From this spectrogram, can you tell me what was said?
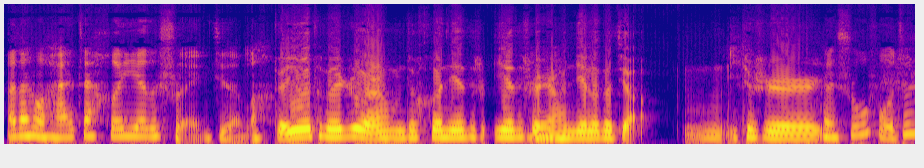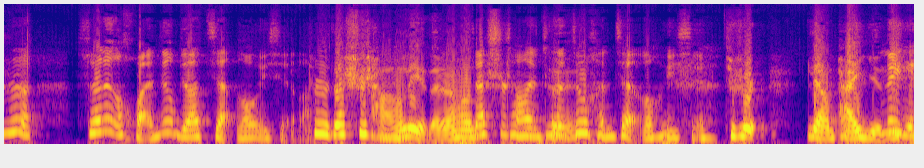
然后当时我还在喝椰子水，你记得吗？对，因为特别热，然后我们就喝椰子椰子水，嗯然后捏了个脚，嗯，就是很舒服，就是虽然那个环境比较简陋一些了就，是在市场里的，然后在市场里真的就很简陋一些，就是两排椅子，那个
